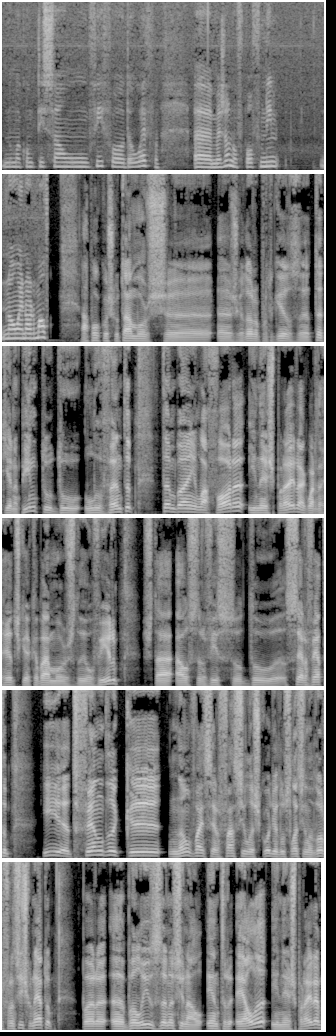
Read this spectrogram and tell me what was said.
numa competição FIFA ou da UEFA, uh, mas não, no futebol feminino não é normal. Há pouco escutámos uh, a jogadora portuguesa Tatiana Pinto, do Levante. Também lá fora, Inês Pereira, a guarda-redes que acabamos de ouvir, está ao serviço do Servete e eh, defende que não vai ser fácil a escolha do selecionador Francisco Neto para a baliza nacional entre ela, Inês Pereira,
